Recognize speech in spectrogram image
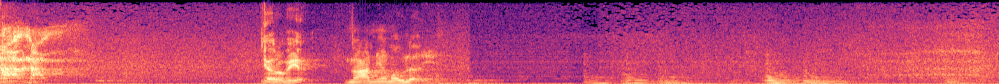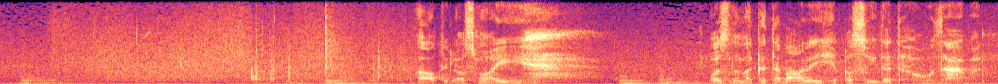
نعم نعم. يا ربيع. نعم يا مولاي. أعطي الأصمعي وزن ما كتب عليه قصيدته ذهبا.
